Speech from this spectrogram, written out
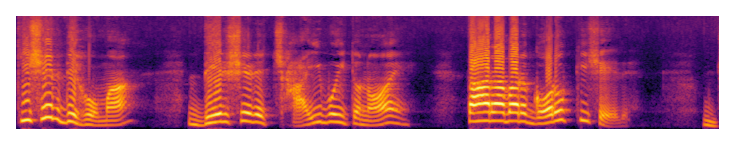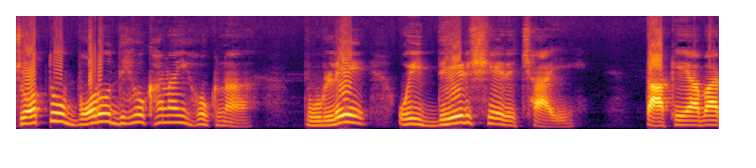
কিসের দেহ মা? দেড়শের ছাই বই তো নয় তার আবার গরব কিসের? যত বড় দেহখানাই হোক না, পড়লে ওই দেড়শের ছাই, তাকে আবার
